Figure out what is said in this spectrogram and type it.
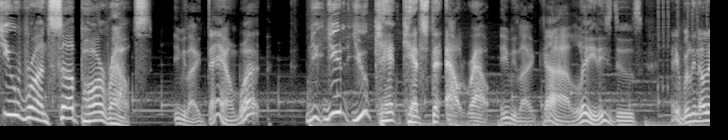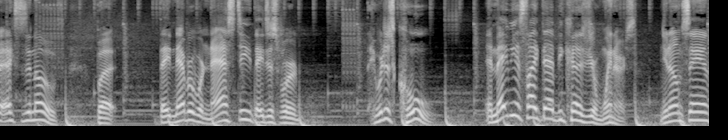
you run subpar routes. You'd be like, damn, what? You, you you can't catch the out route. He'd be like, golly, these dudes, they really know their X's and O's. But they never were nasty. They just were they were just cool. And maybe it's like that because you're winners. You know what I'm saying?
